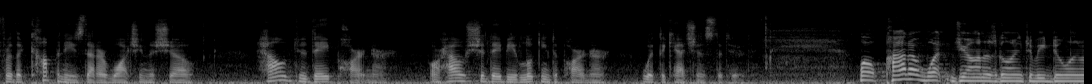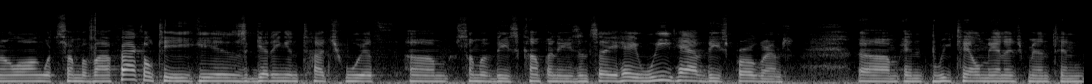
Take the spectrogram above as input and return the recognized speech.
for the companies that are watching the show, how do they partner, or how should they be looking to partner with the Catch Institute? Well, part of what John is going to be doing along with some of our faculty is getting in touch with um, some of these companies and say, hey, we have these programs um, in retail management and,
